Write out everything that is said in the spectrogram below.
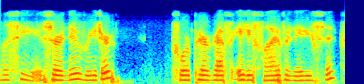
let's see, is there a new reader for paragraph 85 and 86?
